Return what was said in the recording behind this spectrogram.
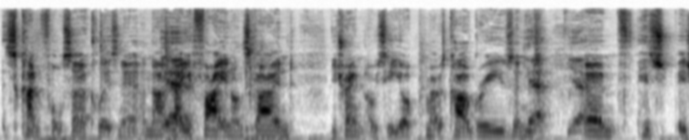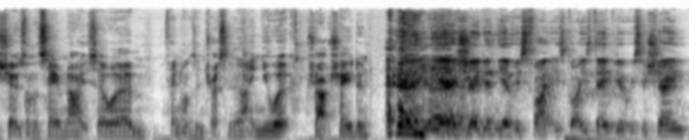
it's kind of full circle, isn't it? And now, now you're fighting on Sky, and you train. Obviously, your promoter's Carl Greaves, and yeah, yeah. um, his his show's on the same night. So um, if anyone's interested in that in Newark, shout Shaden. yeah, yeah, Shaden, yeah, his fight, he's got his debut. It's a shame.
